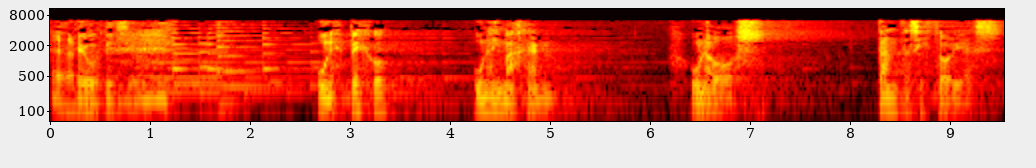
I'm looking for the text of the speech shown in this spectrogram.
Qué buenísimo. Un espejo, una imagen, una voz. Tantas historias.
